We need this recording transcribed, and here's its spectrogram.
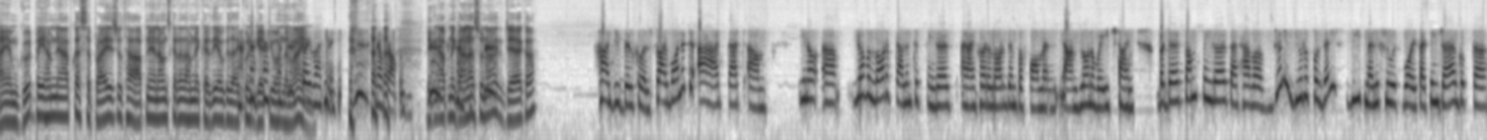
I am good भाई हमने आपका सरप्राइज़ जो था आपने अनाउंस करना था हमने कर दिया because I couldn't get you on the कोई बात नहीं। नो प्रॉब्लम लेकिन आपने गाना सुना जया का? हाँ जी बिल्कुल। So I wanted to add that um, you know um, you have a lot of talented singers and I've heard a lot of them perform and I'm blown away each time but there are some singers that have a really beautiful very sweet mellifluous voice I think Jaya Gupta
